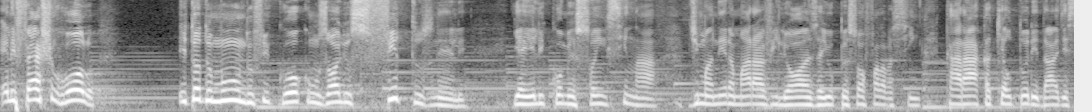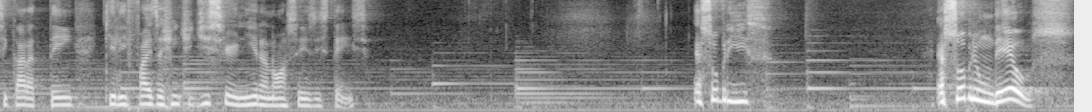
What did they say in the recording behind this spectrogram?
Ele fecha o rolo e todo mundo ficou com os olhos fitos nele. E aí ele começou a ensinar de maneira maravilhosa e o pessoal falava assim: "Caraca, que autoridade esse cara tem, que ele faz a gente discernir a nossa existência". É sobre isso é sobre um Deus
